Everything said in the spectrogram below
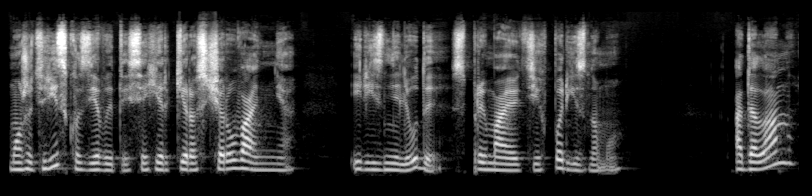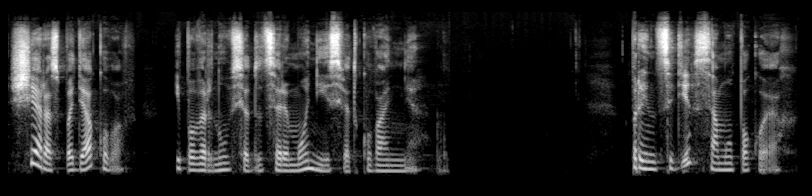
можуть різко з'явитися гіркі розчарування, і різні люди сприймають їх по-різному. Аделан ще раз подякував і повернувся до церемонії святкування. Принц сидів сам у покоях,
